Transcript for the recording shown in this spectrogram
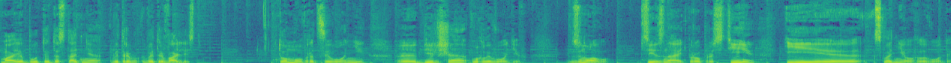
має бути достатня витривалість. Тому в раціоні е, більше углеводів. Знову всі знають про прості і складні углеводи.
